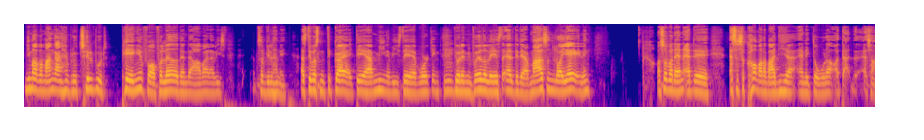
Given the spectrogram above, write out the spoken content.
lige meget hvor mange gange han blev tilbudt penge for at forlade den der arbejderavis, så ville han ikke. Altså det var sådan, det gør jeg ikke, det er min avis, det er working, mm. det var den mine forældre læste, alt det der, meget sådan lojal, ikke? Og så hvordan, at, øh, altså så kommer der bare de her anekdoter, og der, altså,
